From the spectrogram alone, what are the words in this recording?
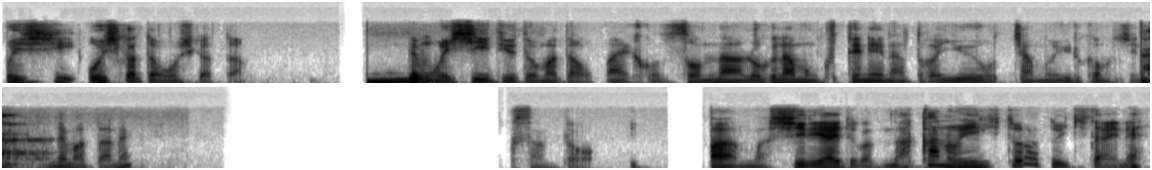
美味しい、美味しかったら美味しかった。うんでも美味しいって言うと、またお前こそんなろくなもん食ってねえなとか言うおっちゃんもいるかもしれないからね、またね。奥さんと、まあ、まあ知り合いとか仲のいい人だと行きたいね。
